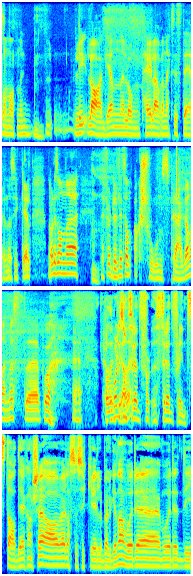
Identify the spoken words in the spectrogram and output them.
sånn at man lager en longtail av en eksisterende sykkel. Det var litt sånn eh, Det føltes litt sånn aksjonsprega, nærmest, eh, på ja, det var litt sånn Fred, Fred Flint-stadiet, kanskje, av lastesykkelbølgen, hvor, eh, hvor de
